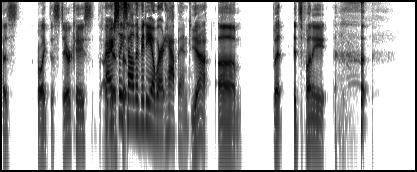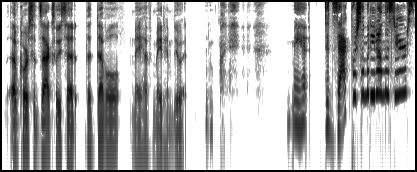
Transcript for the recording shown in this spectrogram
a or like the staircase. I, guess actually saw the video where it happened. Yeah. Um, but it's funny. of course, it's Zak. So he said the devil may have made him do it. May ha- Did Zach push somebody down the stairs?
